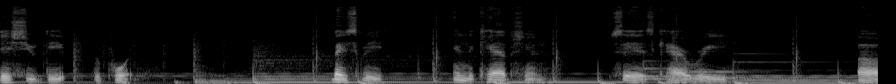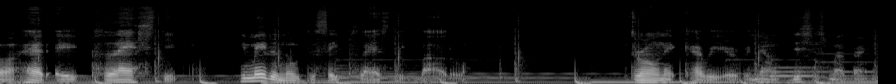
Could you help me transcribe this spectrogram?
issued the report. Basically, in the caption says Kyrie uh, had a plastic. He made a note to say plastic bottle thrown at Kyrie Irving. Now, this is my thing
